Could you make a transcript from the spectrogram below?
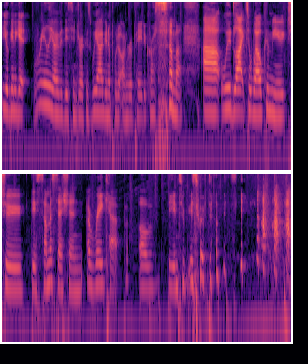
you're going to get really over this intro because we are going to put it on repeat across the summer. Uh, we'd like to welcome you to this summer session, a recap of the interviews we've done this year.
